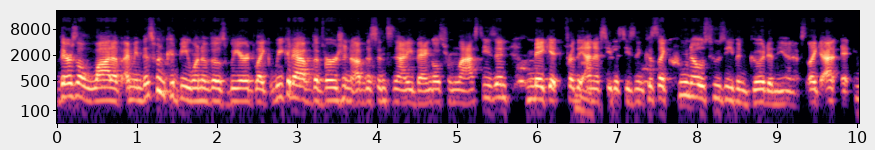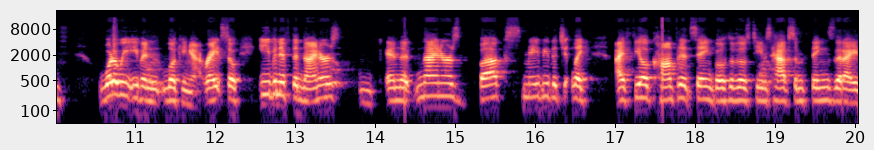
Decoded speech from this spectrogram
there's a lot of i mean this one could be one of those weird like we could have the version of the cincinnati bengals from last season make it for the mm-hmm. nfc this season because like who knows who's even good in the nfc like what are we even looking at right so even if the niners and the niners bucks maybe the like i feel confident saying both of those teams have some things that i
